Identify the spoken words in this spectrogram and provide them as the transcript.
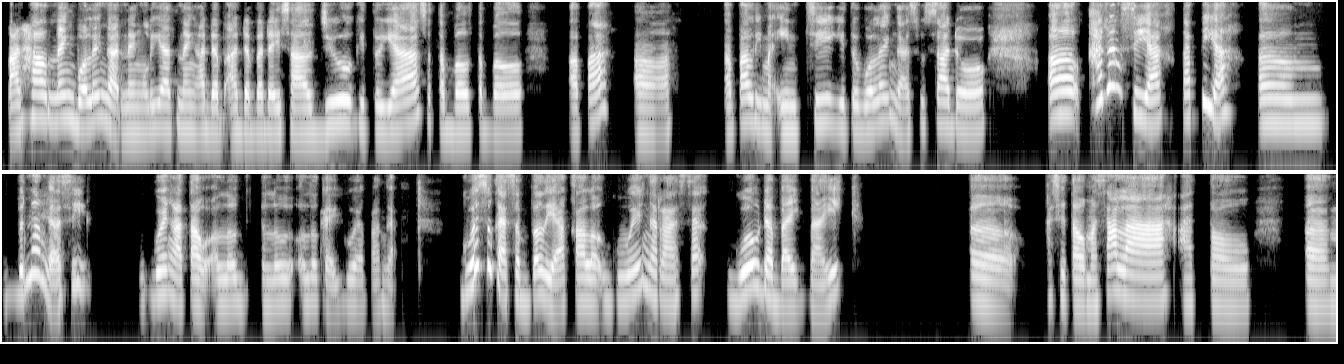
Padahal Neng boleh nggak Neng lihat Neng ada ada badai salju gitu ya, setebel-tebel apa eh, apa 5 inci gitu boleh nggak susah dong. Eh, kadang sih ya, tapi ya em, benar nggak sih? Gue nggak tahu lo lo lo kayak gue apa nggak. Gue suka sebel ya kalau gue ngerasa gue udah baik-baik eh, kasih tahu masalah atau em,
